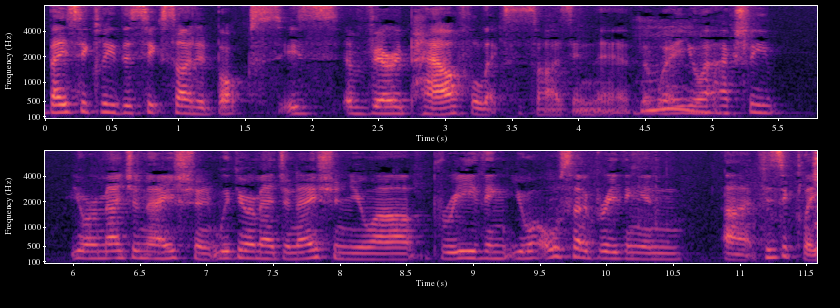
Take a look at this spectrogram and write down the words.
basically, the six sided box is a very powerful exercise in there, the where you are actually. Your imagination, with your imagination, you are breathing. You are also breathing in uh, physically,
